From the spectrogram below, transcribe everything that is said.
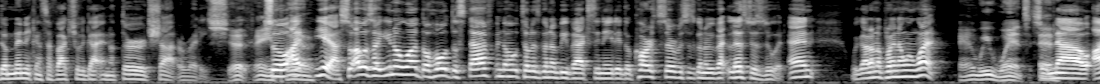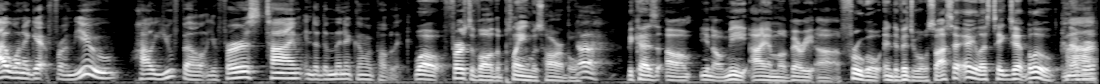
dominicans have actually gotten a third shot already Shit, they so i yeah so i was like you know what the whole the staff in the hotel is going to be vaccinated the car service is going to be vac- let's just do it and we got on a plane and we went and we went. so and now i want to get from you how you felt your first time in the dominican republic Well, first of all, the plane was horrible. Ah. Because um, you know, me, I am a very uh frugal individual. So I said, Hey, let's take JetBlue. Never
